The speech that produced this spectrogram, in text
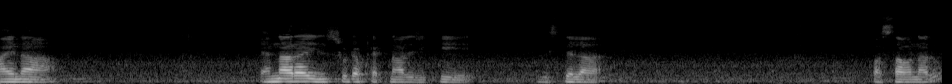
ఆయన ఎన్ఆర్ఐ ఇన్స్టిట్యూట్ ఆఫ్ టెక్నాలజీకి విస్తెల వస్తా ఉన్నారు.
